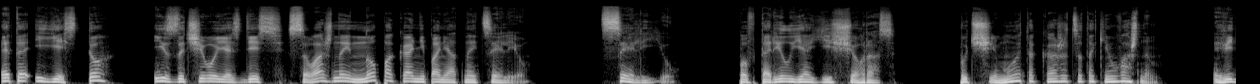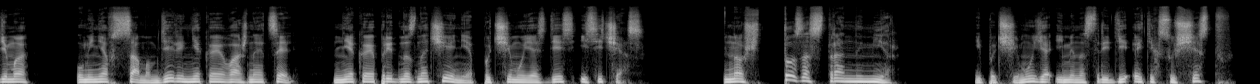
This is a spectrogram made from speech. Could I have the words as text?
это и есть то, из-за чего я здесь с важной, но пока непонятной целью. Целью. Повторил я еще раз. Почему это кажется таким важным? Видимо, у меня в самом деле некая важная цель, некое предназначение, почему я здесь и сейчас. Но что за странный мир? И почему я именно среди этих существ,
